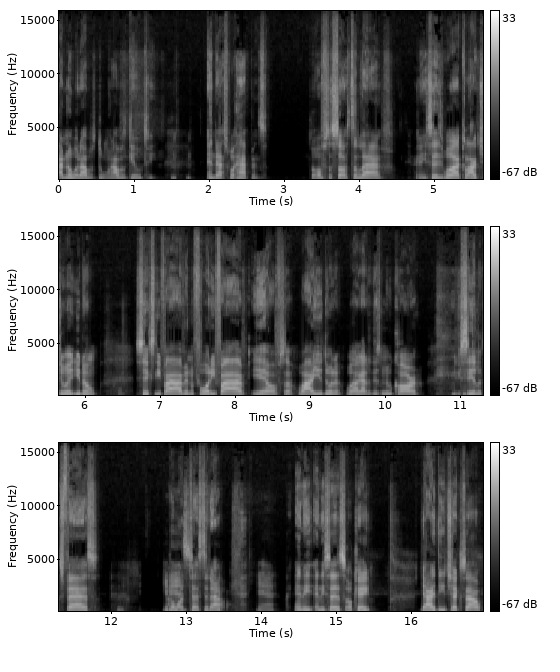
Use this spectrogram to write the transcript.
I know what I was doing. I was guilty, and that's what happens. The officer starts to laugh, and he says, "Well, I clocked you at you know, sixty-five and forty-five. Yeah, officer. Why are you doing it? Well, I got this new car. You can see it looks fast. It I want to test it out." Yeah. And he and he says, "Okay, your ID checks out.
